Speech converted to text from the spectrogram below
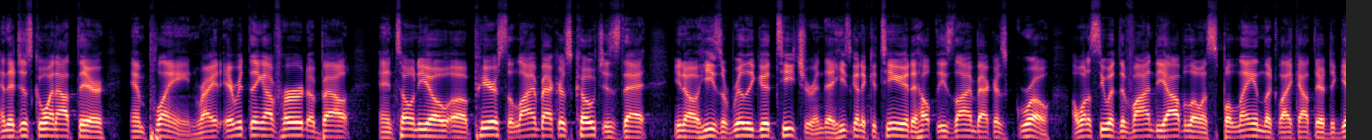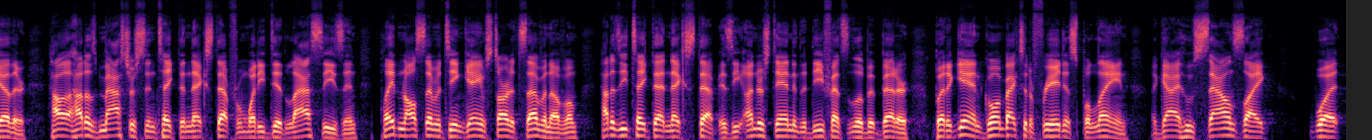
and they're just going out there and playing, right? Everything I've heard about Antonio uh, Pierce, the linebackers coach, is that, you know, he's a really good teacher and that he's going to continue to help these linebackers grow. I want to see what Divine Deablo and Spillane look like out there together. How, how does Masterson take the next step from what he did last season? Played in all 17 games, started seven of them. How does he take that next step? Is he understanding the defense a little bit better? But again, going back to the free agent Spillane, a guy who sounds like – what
